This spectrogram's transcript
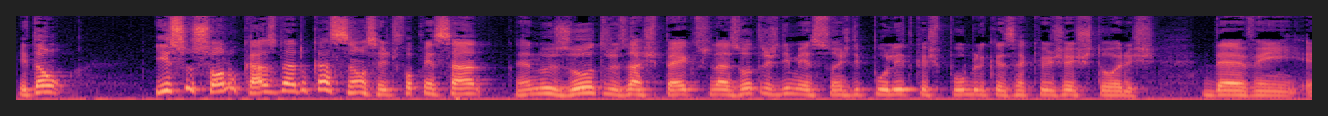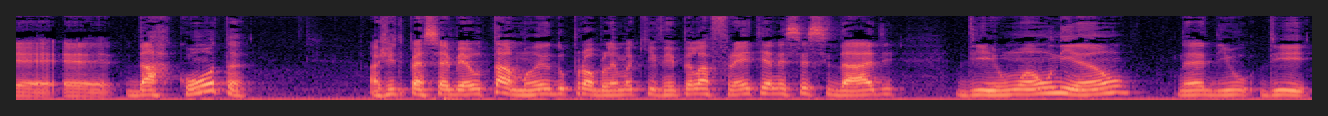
Então, isso só no caso da educação. Se a gente for pensar né, nos outros aspectos, nas outras dimensões de políticas públicas a que os gestores devem é, é, dar conta, a gente percebe aí o tamanho do problema que vem pela frente e a necessidade de uma união, né, de, de,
